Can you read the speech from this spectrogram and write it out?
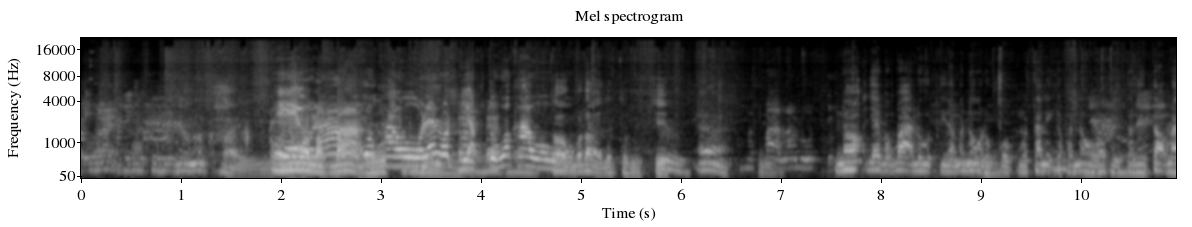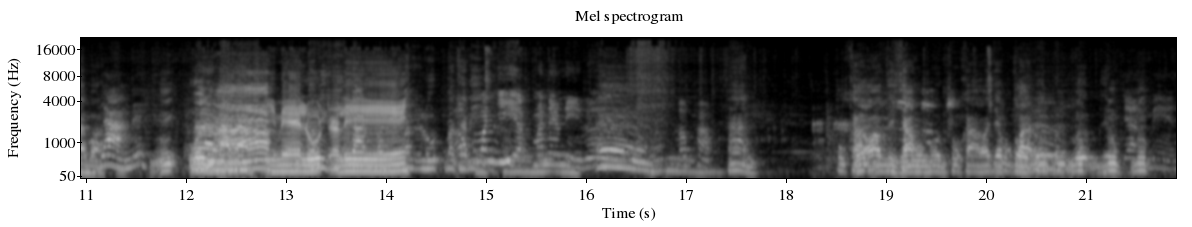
เบิ่งให้นี่มันไข่โอ้นึกว่ามักบ้าตัวรุดเขาและรถเหยียบตัวเขาต้องบ่ได้แล้วตัวนี้เจ็บเออบ้านเรารู้ติเนาะแยกมาบ้ารู้นี่นะมันโน่หลงกบมันท่านี่กับพะโน่ว่าพี่ตัวนี้ต้องได้บ่ย่างดิโอ้ยนะอีแม่รุดอะไรมันรุดมาท่าเอานี่มันเหยียบมันแนวหนีเลยเออเราผับห่าน ภูเขาเอาแต่เช้าบนภูเขาว่าจะบอกว่าเริ่มเริ่มลุบย่าลุบเหม็น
